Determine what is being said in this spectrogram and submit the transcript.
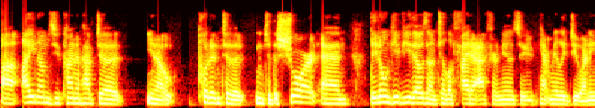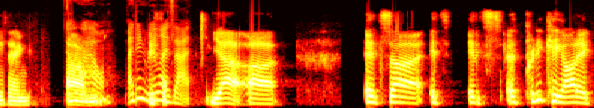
uh, items you kind of have to, you know, put into the into the short, and they don't give you those until the Friday afternoon, so you can't really do anything. Oh um, wow! I didn't realize before, that. Yeah, uh, it's uh, it's it's a pretty chaotic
